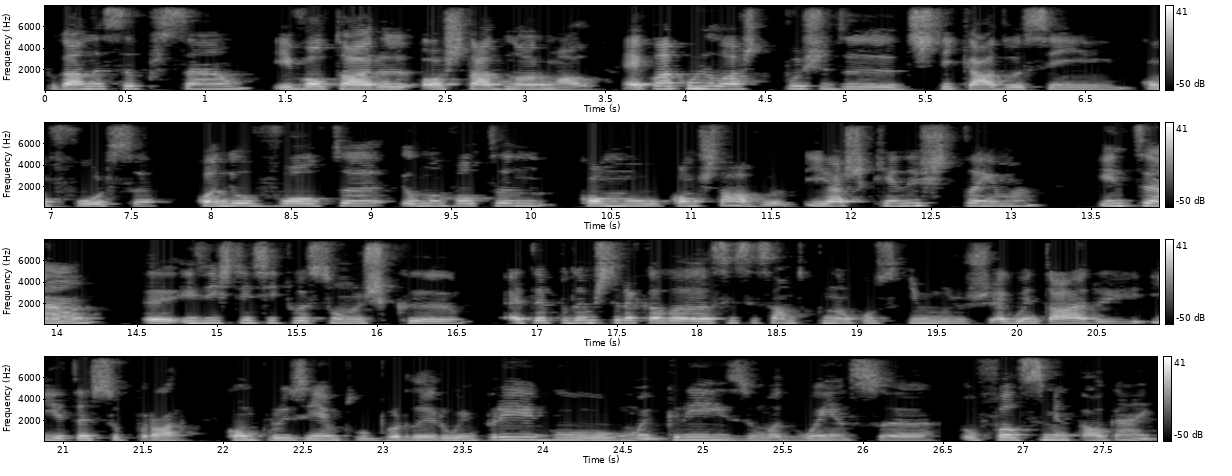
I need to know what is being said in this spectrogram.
pegar nessa pressão e voltar ao estado normal. É claro que um elástico depois de, de esticado assim com força, quando ele volta, ele não volta como, como estava. E acho que é neste tema, então, eh, existem situações que até podemos ter aquela sensação de que não conseguimos aguentar e, e até superar. Como, por exemplo, perder o emprego, uma crise, uma doença, o falecimento de alguém.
